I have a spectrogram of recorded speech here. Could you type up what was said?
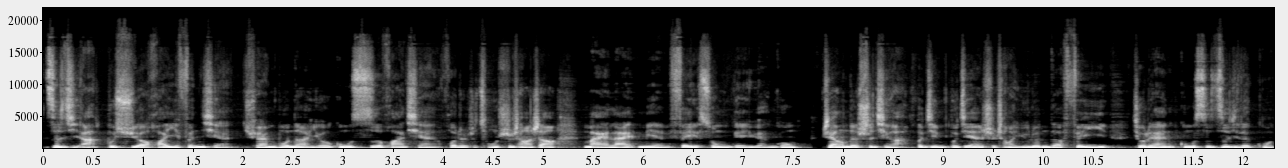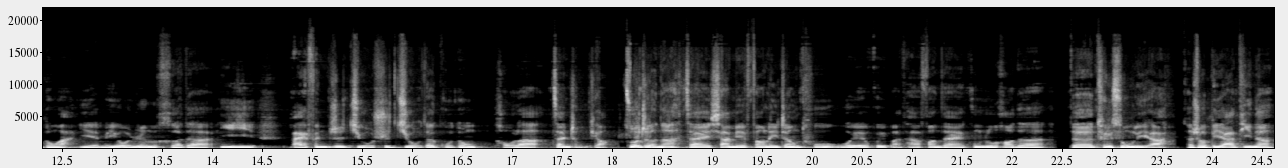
自己啊不需要花一分钱，全部呢由公司花钱，或者是从市场上买来免费送给员工。这样的事情啊，不仅不见市场舆论的非议，就连公司自己的股东啊，也没有任何的异议。百分之九十九的股东投了赞成票。作者呢，在下面放了一张图，我也会把它放在公众号的的推送里啊。他说，比亚迪呢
